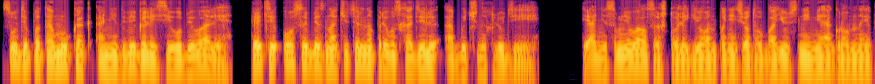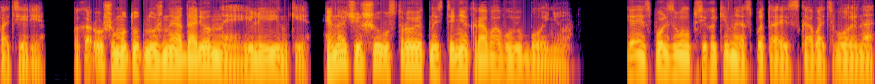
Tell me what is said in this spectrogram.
Судя по тому, как они двигались и убивали, эти особи значительно превосходили обычных людей. Я не сомневался, что легион понесет в бою с ними огромные потери. По-хорошему тут нужны одаренные или инки, иначе Ши устроит на стене кровавую бойню. Я использовал психокинез, пытаясь сковать воина,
